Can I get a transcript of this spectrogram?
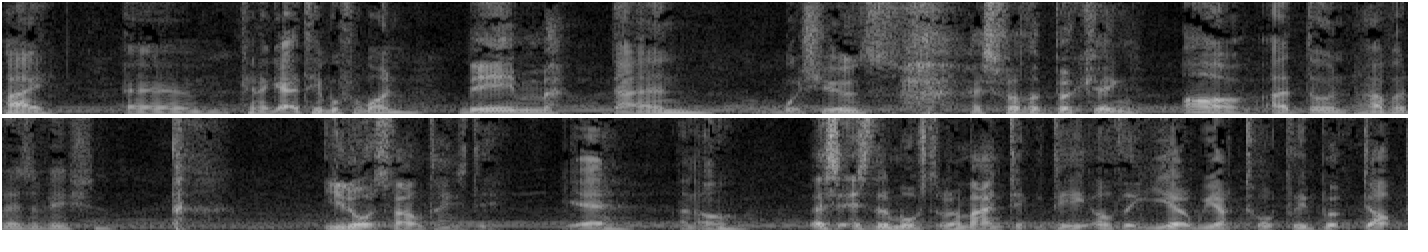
Hi. Um, can I get a table for one? Name? Dan, what's yours? It's for the booking. Oh, I don't have a reservation. You know it's Valentine's Day. Yeah, I know. This is the most romantic day of the year. We are totally booked up.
